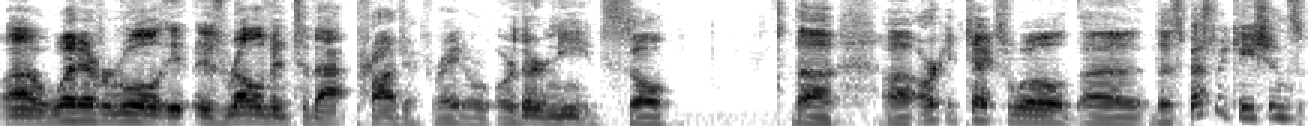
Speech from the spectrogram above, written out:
uh, whatever rule is relevant to that project right? Or, or their needs. So the uh, architects will uh, the specifications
